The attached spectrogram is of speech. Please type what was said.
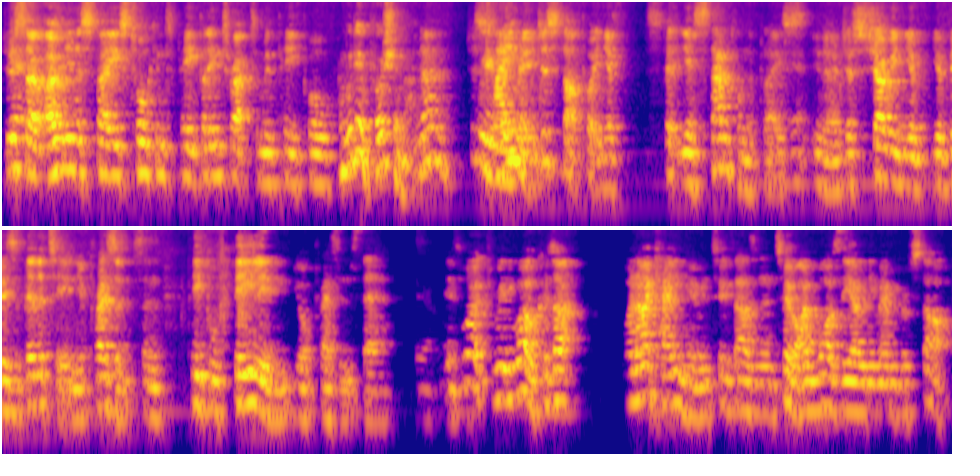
just so owning a space, talking to people, interacting with people, and we didn't push them. Man. no, just We- claim we- it. Just start putting your your stamp on the place. Yeah. You know, just showing your, your visibility and your presence, and people feeling your presence there. Yeah. It's worked really well because I, when I came here in 2002, I was the only member of staff,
